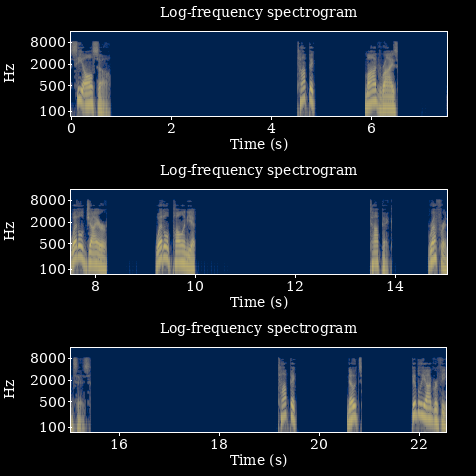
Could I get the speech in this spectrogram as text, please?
See also Maud Rise Weddell Gyre Weddell Polynya References. Notes. Bibliography.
